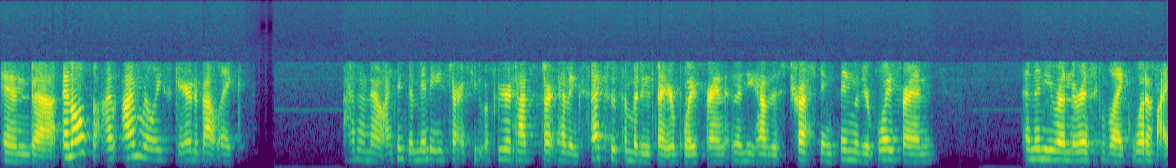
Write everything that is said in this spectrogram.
and uh and also, I, I'm really scared about like, I don't know. I think the minute you start, if you if you were to have start having sex with somebody who's not your boyfriend, and then you have this trusting thing with your boyfriend, and then you run the risk of like, what if I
